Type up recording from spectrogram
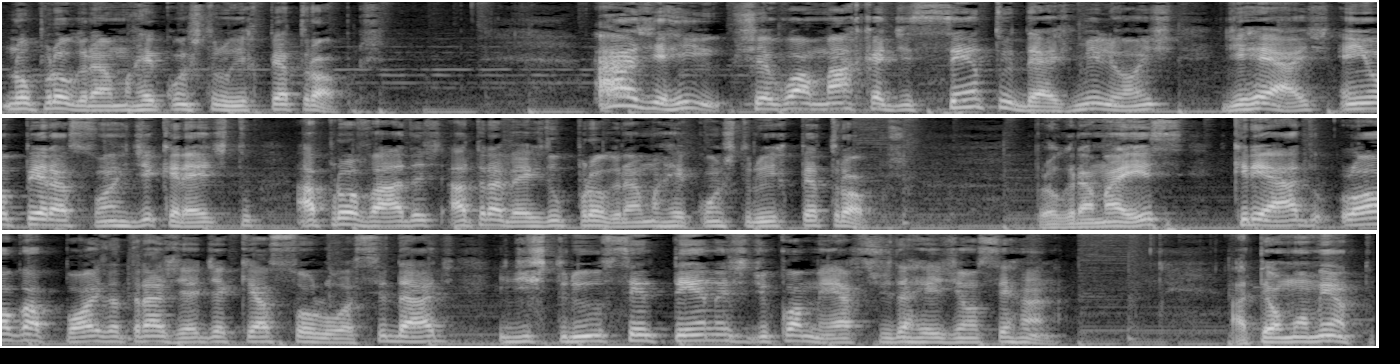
no programa Reconstruir Petrópolis. A AG Rio chegou à marca de 110 milhões de reais em operações de crédito aprovadas através do programa Reconstruir Petrópolis. Programa esse criado logo após a tragédia que assolou a cidade e destruiu centenas de comércios da região serrana. Até o momento,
